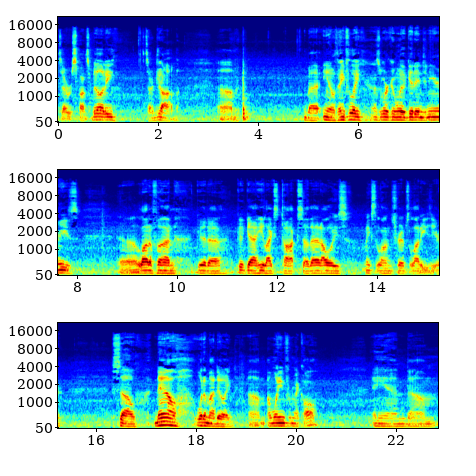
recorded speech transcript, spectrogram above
it's our responsibility. It's our job. Um, but, you know, thankfully, I was working with a good engineer. He's uh, a lot of fun. Good, uh, good guy. He likes to talk, so that always makes the long trips a lot easier. So now, what am I doing? Um, I'm waiting for my call and um,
